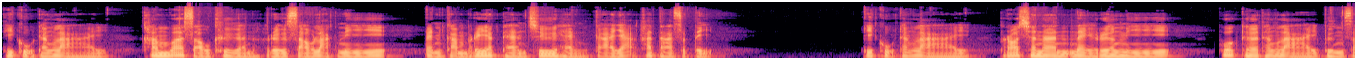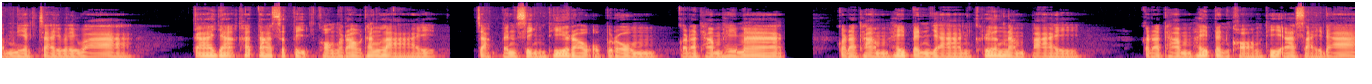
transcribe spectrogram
ภิกขุทั้งหลายคำว่าเสาเขื่อนหรือเสาหลักนี้ เป็นคำเรียกแทนชื่อแห่งกายคตาสติภิกขุทั้งหลาย เพราะฉะนั้นในเรื่องนี้ พวกเธอทั้งหลายพึงสำเนียกใจไว้ว่า กายคตาสติของเราทั้งหลายจักเป็นสิ่งที่เราอบรมกระทำให้มาก กระทำให้เป็นยานเครื่องนำไป กระทำให้เป็นของที่อาศัยได้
